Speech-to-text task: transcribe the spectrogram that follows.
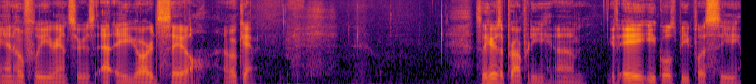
And hopefully your answer is at a yard sale. Okay. So here's a property. Um, if A equals B plus C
